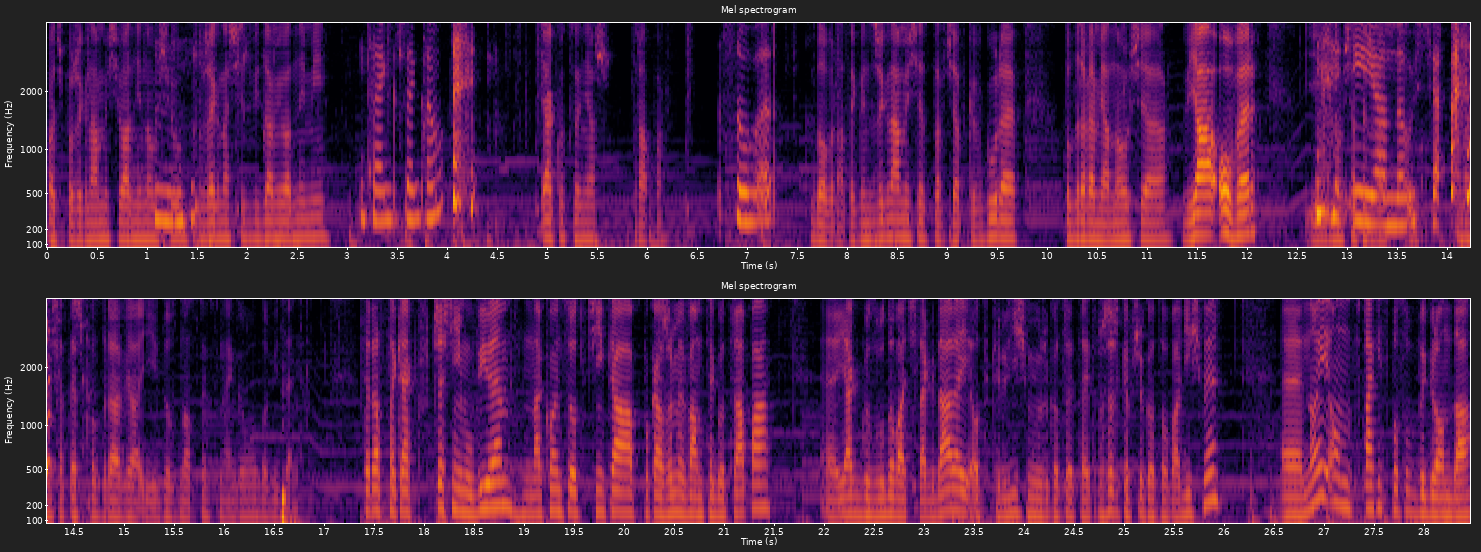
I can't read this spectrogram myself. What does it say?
Chodź, pożegnamy się ładnie, Nousiu. Mhm. Żegnasz się z widzami ładnymi. Tak, żegnam. Jak oceniasz trapa? Super. Dobra, tak więc żegnamy się, stawcie łapkę w górę. Pozdrawiam Janousia. Ja over. I Nousia I też ja was-. Nousia też pozdrawia i do następnego. Do widzenia. Teraz, tak jak wcześniej mówiłem, na końcu odcinka pokażemy wam tego trapa, e, jak go zbudować i tak dalej. Odkryliśmy już go sobie tutaj troszeczkę przygotowaliśmy. E, No i on w taki sposób wygląda.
